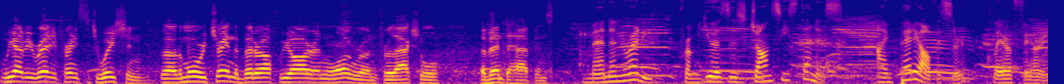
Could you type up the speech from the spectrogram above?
we got to be ready for any situation. Uh, the more we train, the better off we are in the long run for the actual event that happens. Men and ready from USS John C. Stennis. I'm Petty Officer Claire Ferry.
